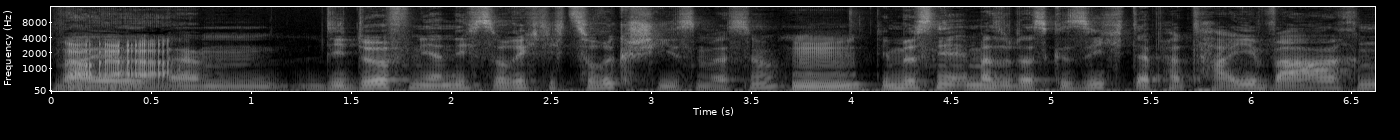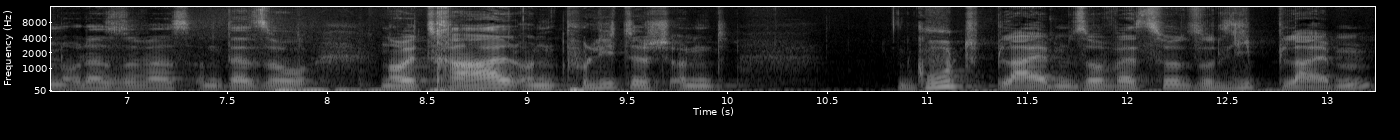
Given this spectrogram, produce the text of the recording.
Weil ja, ja, ja. Ähm, die dürfen ja nicht so richtig zurückschießen, weißt du? Mhm. Die müssen ja immer so das Gesicht der Partei wahren oder sowas und da so neutral und politisch und gut bleiben, so, weißt du, so lieb bleiben.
